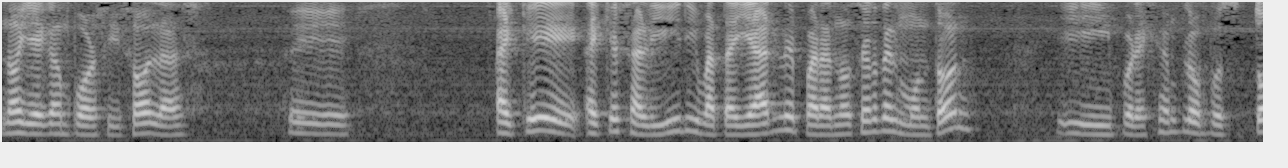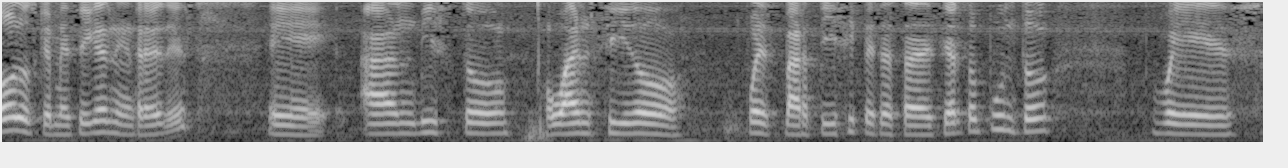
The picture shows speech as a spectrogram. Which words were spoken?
no llegan por sí solas. Eh, hay, que, hay que salir y batallarle para no ser del montón. Y por ejemplo, pues todos los que me siguen en redes eh, han visto o han sido pues partícipes hasta cierto punto pues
